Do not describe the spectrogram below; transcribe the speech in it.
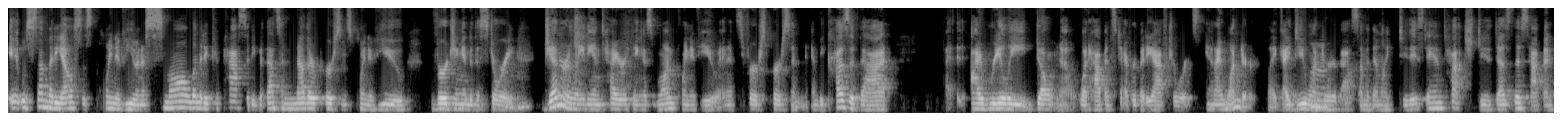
it was somebody else's point of view in a small, limited capacity, but that's another person's point of view verging into the story. Generally, the entire thing is one point of view and it's first person. And because of that, I really don't know what happens to everybody afterwards. And I wonder, like, I do wonder mm. about some of them, like, do they stay in touch? Do, does this happen?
